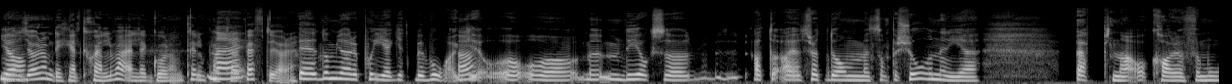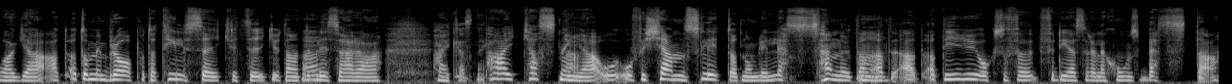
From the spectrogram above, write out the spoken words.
ja. Men gör de det helt själva eller går de till en parterapeut och gör det? Eh, de gör det på eget bevåg. Ja. Och, och, men det är också att jag tror att de som personer är öppna och har en förmåga att, att de är bra på att ta till sig kritik utan att Ja. det blir så här Pajkastning. pajkastning ja. och, och för känsligt att någon blir ledsen. Utan Mm. att, att, att det är ju också för, för deras relations bästa.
